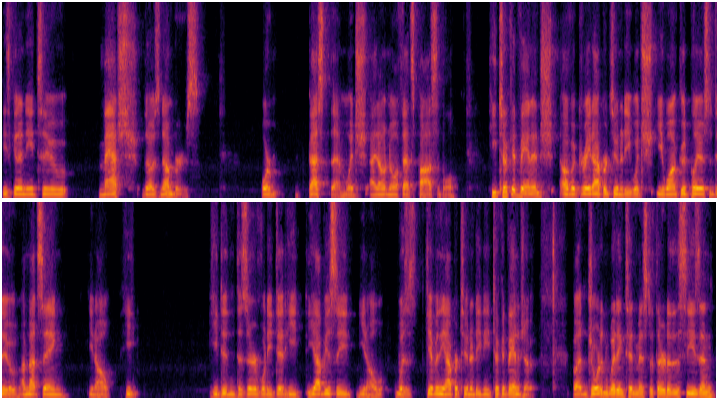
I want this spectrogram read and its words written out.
he's going to need to match those numbers or best them, which I don't know if that's possible. He took advantage of a great opportunity, which you want good players to do. I'm not saying, you know, he he didn't deserve what he did. He he obviously, you know, was given the opportunity and he took advantage of it. But Jordan Whittington missed a third of the season.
